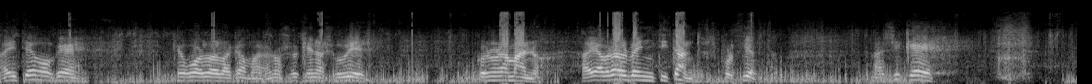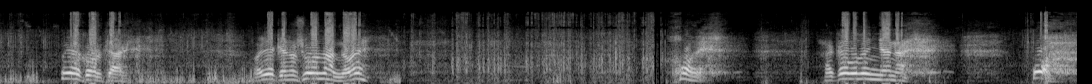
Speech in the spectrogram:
Ahí tengo que, que guardar la cámara, no sé quién a subir con una mano. Ahí habrá el veintitantos por ciento. Así que Voy a cortar. Oye, que no subo andando, ¿eh? Joder. Acabo de enllanar. ¡Buah!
